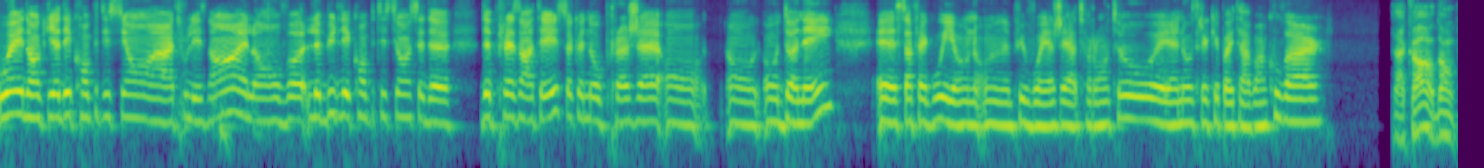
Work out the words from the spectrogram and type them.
Oui, donc il y a des compétitions euh, tous les ans. Et on va, le but des compétitions, c'est de, de, présenter ce que nos projets ont, ont, donné. Et ça fait que oui, on, on, a pu voyager à Toronto et une autre équipe a été à Vancouver. D'accord. Donc,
